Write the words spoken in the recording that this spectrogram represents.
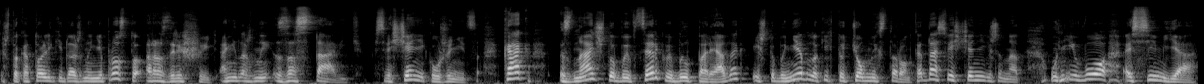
что католики должны не просто разрешить, они должны заставить священника жениться. Как знать, чтобы в церкви был порядок и чтобы не было каких-то темных сторон? Когда священник женат, у него семья,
